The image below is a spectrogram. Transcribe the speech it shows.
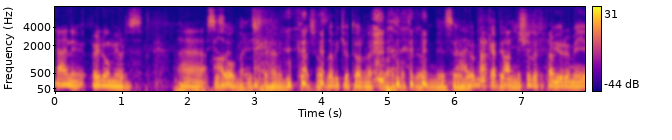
Yani öyle umuyoruz. Ee, Siz abi, olmayın işte hani bir karşınızda bir kötü örnek olarak oturuyorum diye söylüyorum. Yani tar- Dikkat edin. Yürümeyi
